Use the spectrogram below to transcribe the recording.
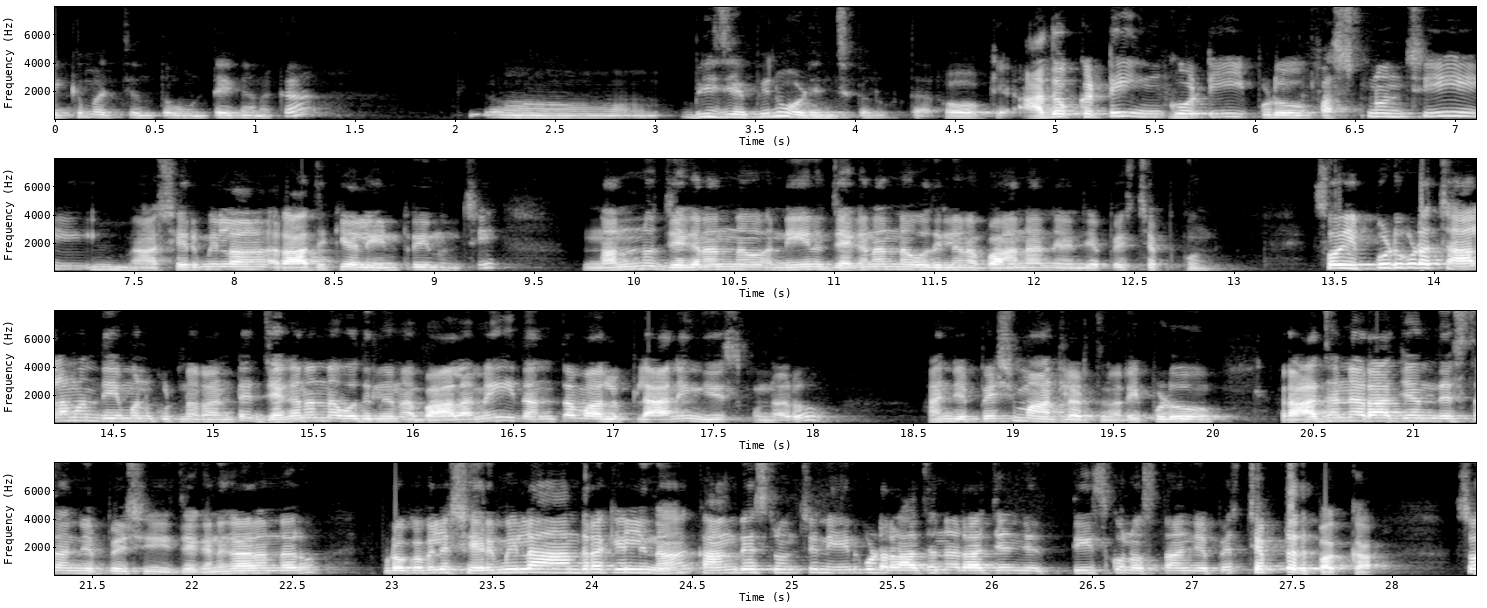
ఐకమత్యంతో ఉంటే కనుక బీజేపీని ఓడించగలుగుతారు. ఓకే. అదొకటి ఇంకోటి ఇప్పుడు ఫస్ట్ నుంచి షర్మిల రాజకీయాల ఎంట్రీ నుంచి నన్ను జగనన్న నేను జగనన్న వదిలిన బాణాన్ని అని చెప్పేసి చెప్పుకుంది. సో ఇప్పుడు కూడా చాలా మంది ఏమనుకుంటున్నారు అంటే జగనన్న వదిలిన బాలమే ఇదంతా వాళ్ళు ప్లానింగ్ చేసుకున్నారు అని చెప్పేసి మాట్లాడుతున్నారు. ఇప్పుడు రాజన్న రాజ్యం తెస్తా అని చెప్పేసి జగన్ గారు అన్నారు. ఇప్పుడు ఒకవేళ షర్మిల ఆంధ్రాకి వెళ్ళినా కాంగ్రెస్ నుంచి నేను కూడా రాజన్న రాజ్యం తీసుకొని వస్తా అని చెప్పేసి చెప్తుంది పక్క. సో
